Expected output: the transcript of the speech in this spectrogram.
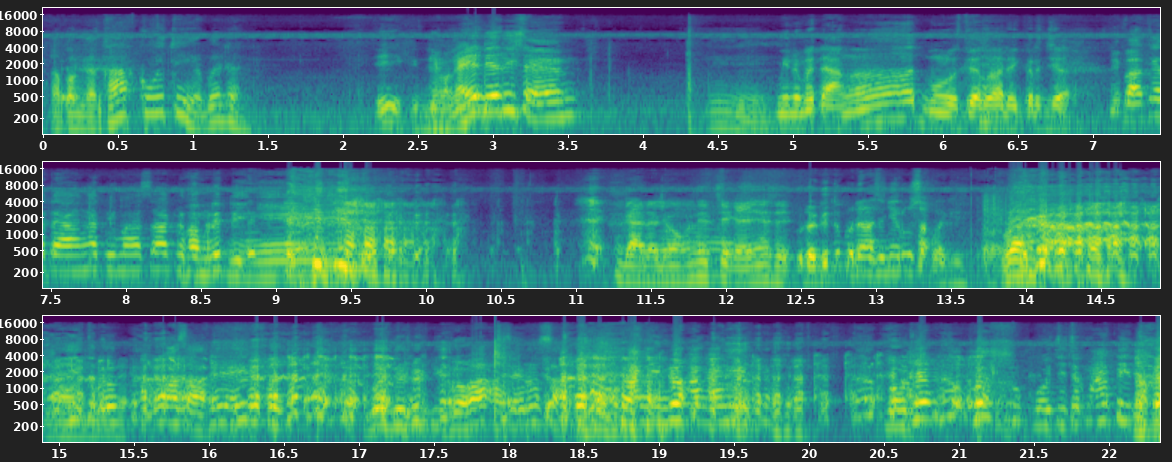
Apa nggak kaku itu ya badan? Ih, Ya, makanya dia resign. Iya. minumnya teh anget mulu setiap hari kerja. Dipakai teh hangat dimasak 5 menit dingin. Enggak ada 5 menit sih kayaknya sih. Udah gitu pada AC-nya rusak lagi. itu masalahnya itu. Gua duduk di bawah AC rusak. Angin doang angin. Baunya mau cicak mati tuh.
